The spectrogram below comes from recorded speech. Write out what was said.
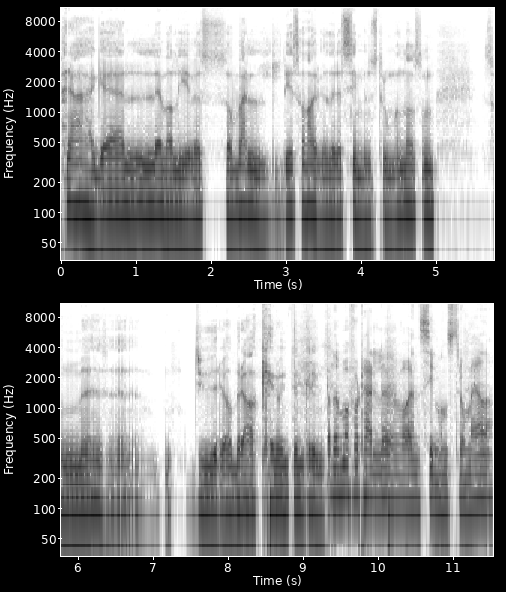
preger leva livet så veldig, så har vi dere Simmons-trommene som, som eh, durer og braker rundt omkring. Du må fortelle hva en Simmons-tromme er, da.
